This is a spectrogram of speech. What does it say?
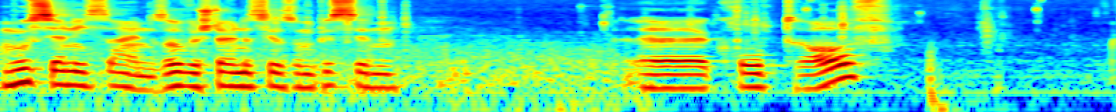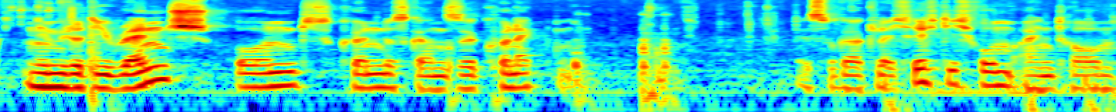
muss ja nicht sein. So, wir stellen das hier so ein bisschen äh, grob drauf. Nehmen wieder die Wrench und können das Ganze connecten. Ist sogar gleich richtig rum, ein Traum.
